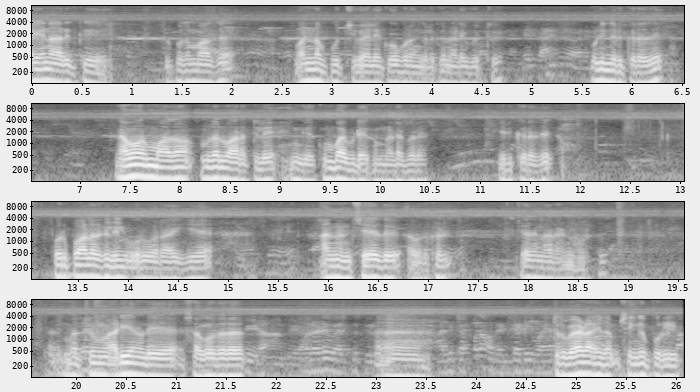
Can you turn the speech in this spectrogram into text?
அய்யனாருக்கு அற்புதமாக வண்ணப்பூச்சி வேலை கோபுரங்களுக்கு நடைபெற்று முடிந்திருக்கிறது. நவம்பர் மாதம் முதல் வாரத்திலே இங்கே கும்பாபிடேகம் நடைபெற இருக்கிறது. பொறுப்பாளர்களில் ஒருவராகிய அண்ணன் சேது அவர்கள் சேதநாராயணன் அவர்கள் மற்றும் அடியனுடைய சகோதரர் திரு வேலாயுதம் சிங்கப்பூரில்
